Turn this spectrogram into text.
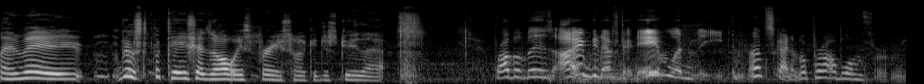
I made justifications always free, so I could just do that. Problem is, I'm gonna have to name one lead. That's kind of a problem for me.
